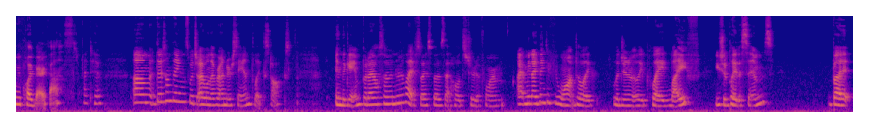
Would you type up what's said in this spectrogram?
we play very fast. That too. Um, there's some things which I will never understand, like stocks, in the game, but I also in real life, so I suppose that holds true to form. I mean, I think if you want to like legitimately play life, you should play The Sims. But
